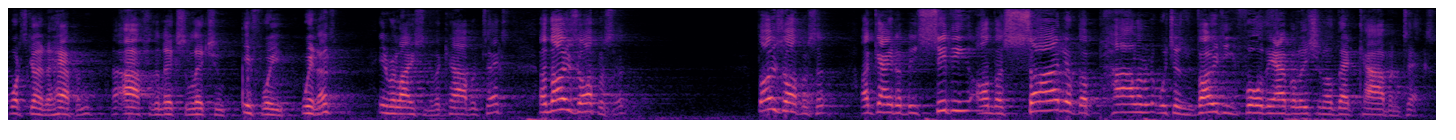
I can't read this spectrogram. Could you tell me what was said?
what's going to happen after the next election if we win it in relation to the carbon tax. And those opposite, those opposite are going to be sitting on the side of the parliament which is voting for the abolition of that carbon tax.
